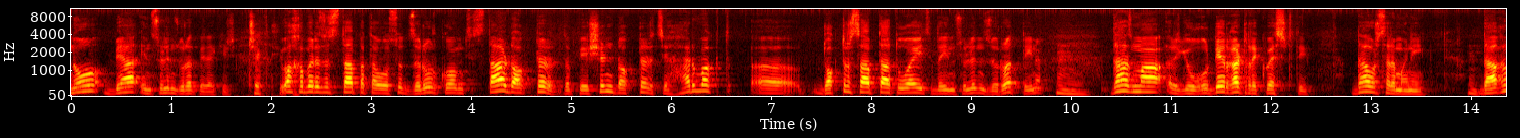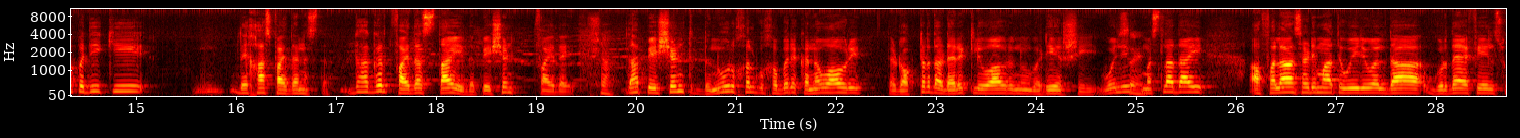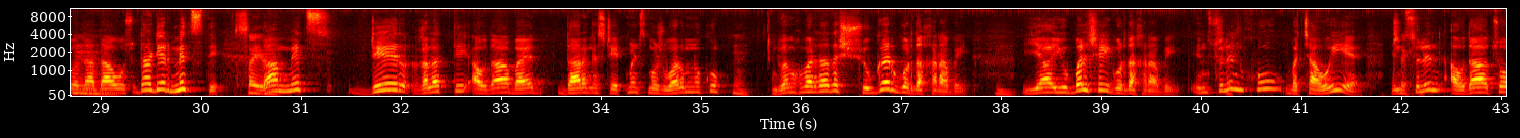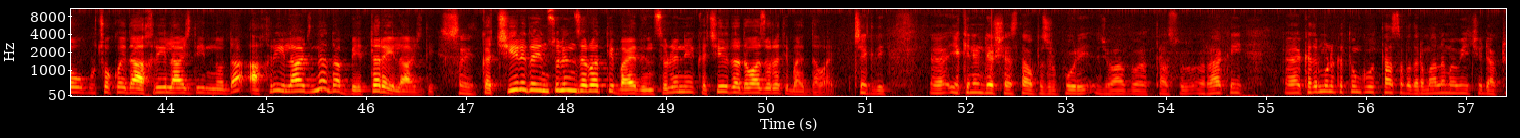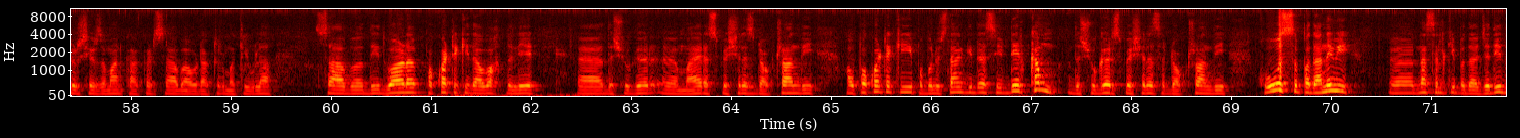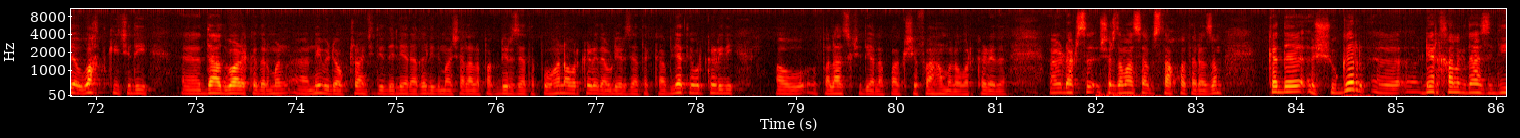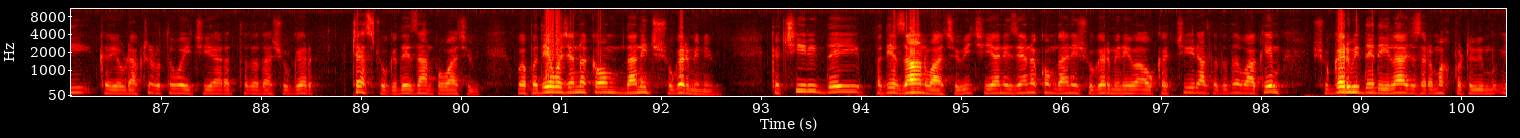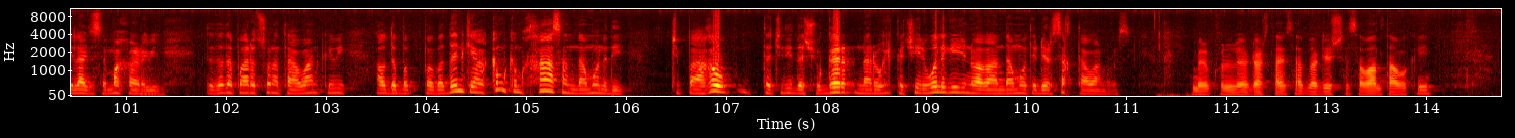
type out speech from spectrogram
نو بيا انسولين ضرورت پيدا کيږي يوه خبره زه ستا په توسط ضرور کوم چي ستا ډاکټر د پيشنټ ډاکټر چي هر وخت ډاکټر صاحب تاته وايي چي د انسولين ضرورت دی نه دا زما يو ډير غټ ريکويسټ دی دا ورسره مني داغه په دي کي دی خاص فایده نشته دا ګرد فایده ستای د پیشنټ فایده دا پیشنټ د نور خلکو خبره کنه واوري د ډاکټر دا ډایرکټلی واوري نو ډیر شي ولی مسله دای افلان سړی ماته ویلی ول دا ګرده فیل سو دا دا وسو دا ډیر میتس دي دا میتس ډیر غلط دي او دا باید دارنګ سټیټمنټس موږ ورم نکو دویم خبر دا د شوګر ګرده خرابوي یا یو بل شی ګرده خرابوي انسولین خو بچاوي انسولین او دا څو څو کوی دا اخري علاج دي نو دا اخري علاج نه دا بهتر علاج دي کچیر د انسولین ضرورت دی باید انسولین کچیر د دوا ضرورت باید دوا ټیک دي یقینا ډیر شایسته او په زړه پوری جواب تاسو راکړي قدرمن کتونکو تاسو به درمعلومه وي چې ډاکټر شیر زمان کاکړ صاحب او ډاکټر مطیع الله صاحب دی دواړه په کوټه کی دا وخت دلی د شوګر ماهر سپیشلست ډاکټران دی او په کوټه کی په بلوچستان کی داسی ډیر کم د شوګر سپیشلست ډاکټران دی خو اوس په دا نوی نسل کی په دا جدید وخت کی چی دی دا دواړه قدرمن نوی ډاکټران چی دی دلی راغلی دی ماشاءالله الله پاک ډیر زیاته پوهنه ورکړی ده او ډیر زیاته قابلیت یې ورکړی دی او په لاس کښې دی الله پاک شفا هم له ورکړی ده ډاکټر شرزمان صاحب ستا خواته راځم که د شوګر ډیر خلک داسې دی که یو ډاکټر ورته وایي چې یاره ته دا شوګر ټیسټ وکړي دی ځان په واچوي و په دې وجه نه کوم دا نه چې شوګر مې نه وي که چیرې دی په دې ځان واچوي چې یعنی زه نه کوم دا نه شوګر مې نه وي او که چیرې هلته د واقعي شوګر وي د علاج سره مخ پټوي علاج سره مخ اړوي د ده لپاره څونه تاوان کوي او د په بدن کې هغه کم کم خاص اندامونه دي چې په هغه ته چې د شوګر ناروغي کچیر ولګي نو هغه اندامو ته ډیر سخت تاوان ورسي بلکل ډاکټر طاهر صاحب دا ډیر ښه سوال تا وکړي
